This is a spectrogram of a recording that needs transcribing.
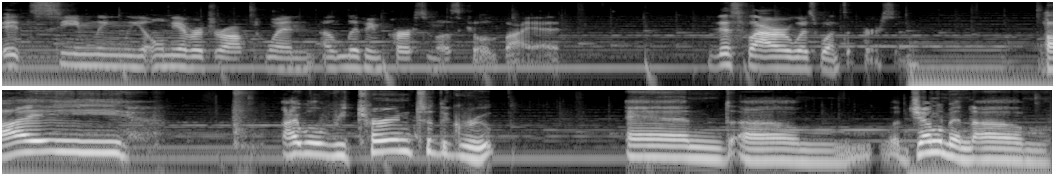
it seemingly only ever dropped when a living person was killed by it. This flower was once a person. I I will return to the group and um gentlemen um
